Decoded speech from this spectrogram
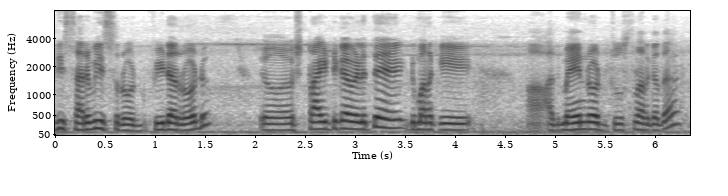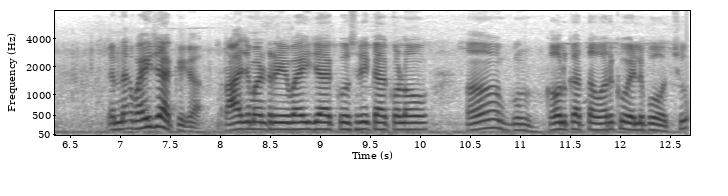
ఇది సర్వీస్ రోడ్ ఫీడర్ రోడ్. స్ట్రైట్గా వెళితే ఇటు మనకి అది మెయిన్ రోడ్ చూస్తున్నారు కదా. వైజాగ్గా వైజాగ్ ఇక రాజమండ్రి వైజాగ్ శ్రీకాకుళం కోల్కత్తా కోల్కతా వరకు వెళ్ళిపోవచ్చు.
